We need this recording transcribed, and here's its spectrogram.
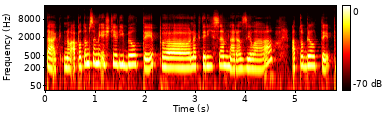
Tak, no a potom se mi ještě líbil tip, uh, na který jsem narazila a to byl tip.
